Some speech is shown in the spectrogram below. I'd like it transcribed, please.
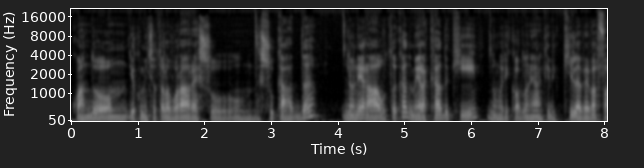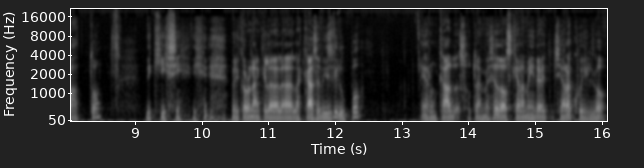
quando mm, io ho cominciato a lavorare su, su CAD, non era AutoCAD, ma era CAD Key, non mi ricordo neanche di chi l'aveva fatto, di chi sì, mi ricordo neanche la, la, la casa di sviluppo, era un CAD sotto MS-DOS, chiaramente c'era quello,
